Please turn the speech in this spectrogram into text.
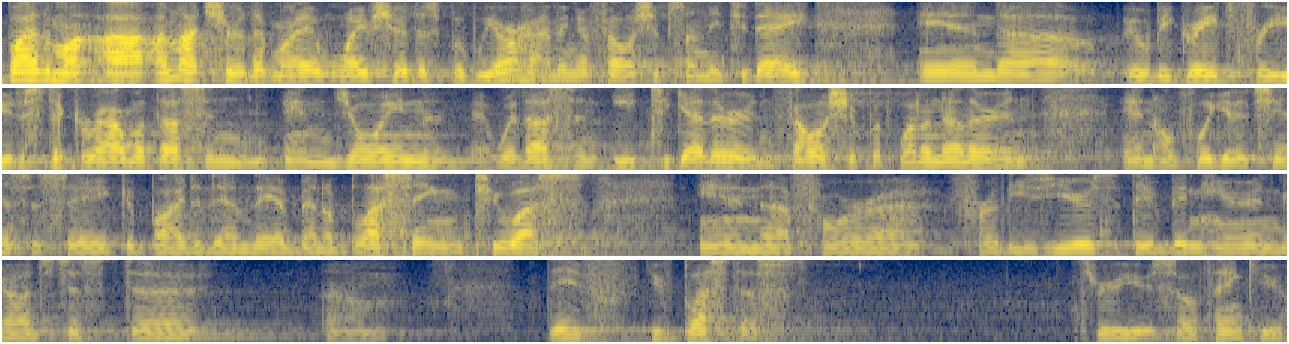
by the uh, I'm not sure that my wife shared this, but we are having a fellowship Sunday today. And uh, it would be great for you to stick around with us and, and join with us and eat together and fellowship with one another and, and hopefully get a chance to say goodbye to them. They have been a blessing to us in, uh, for, uh, for these years that they've been here, and God's just, uh, um, they've, you've blessed us through you, so thank you.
